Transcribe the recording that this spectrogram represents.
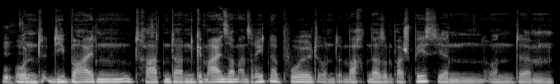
Mhm. Und die beiden traten dann gemeinsam ans Rednerpult und machten da so ein paar Späßchen und ähm,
